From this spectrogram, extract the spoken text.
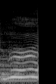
whisper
